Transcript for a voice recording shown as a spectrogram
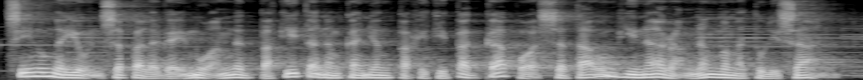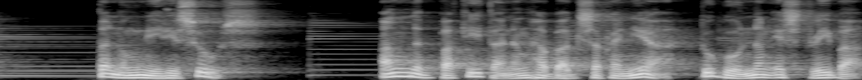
Sino ngayon sa palagay mo ang nagpakita ng kanyang pakikipagkapwa sa taong hinarang ng mga tulisan? Tanong ni Jesus. Ang nagpakita ng habag sa kanya, tugon ng estriba.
